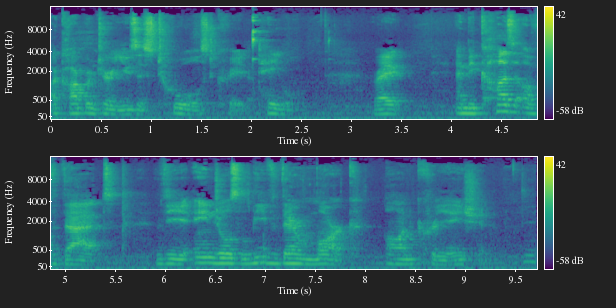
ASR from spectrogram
a carpenter uses tools to create a table, right? And because of that, the angels leave their mark on creation. Mm.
